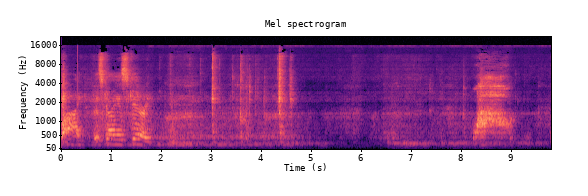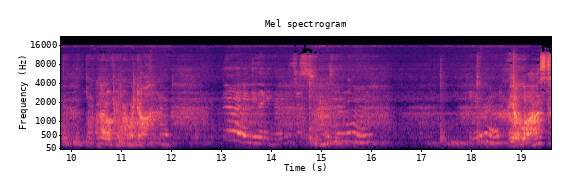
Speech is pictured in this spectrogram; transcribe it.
Bye. This guy is scary. Wow. I'm not opening my window. No, I wouldn't do that either. It's just. King of the road. You lost?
